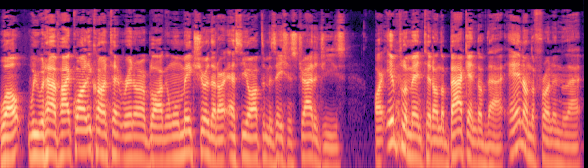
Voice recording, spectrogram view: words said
Well, we would have high quality content written on our blog, and we'll make sure that our SEO optimization strategies are implemented on the back end of that and on the front end of that.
